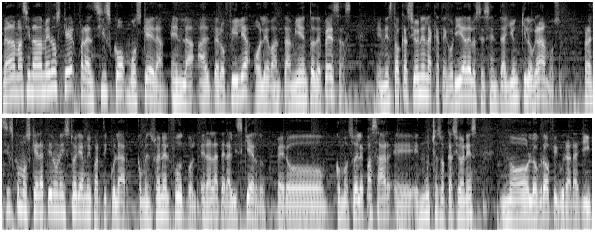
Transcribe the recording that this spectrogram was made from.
nada más y nada menos que Francisco Mosquera en la alterofilia o levantamiento de pesas. En esta ocasión en la categoría de los 61 kilogramos, Francisco Mosquera tiene una historia muy particular. Comenzó en el fútbol, era lateral izquierdo, pero como suele pasar eh, en muchas ocasiones, no logró figurar allí.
